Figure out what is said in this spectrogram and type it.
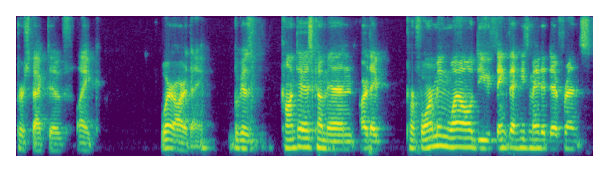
perspective, like where are they? Because Conte has come in. Are they performing well? Do you think that he's made a difference?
